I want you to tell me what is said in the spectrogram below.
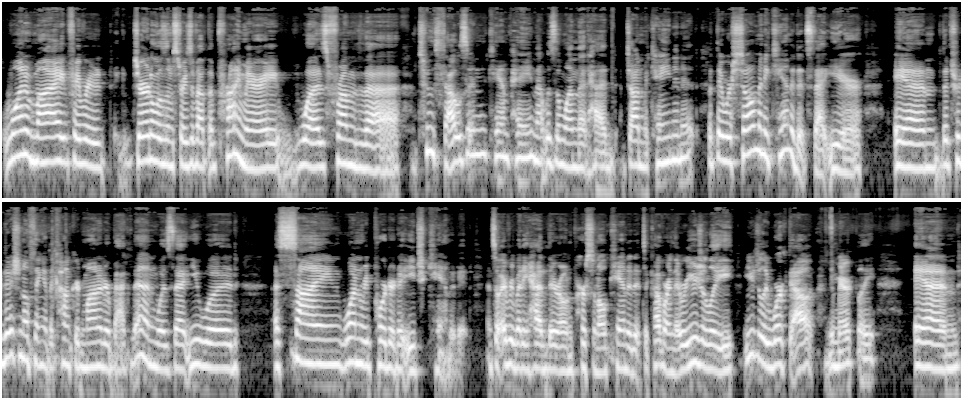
One of my favorite journalism stories about the primary was from the 2000 campaign. That was the one that had John McCain in it. But there were so many candidates that year. And the traditional thing at the Concord Monitor back then was that you would assign one reporter to each candidate and so everybody had their own personal candidate to cover and they were usually usually worked out numerically. And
